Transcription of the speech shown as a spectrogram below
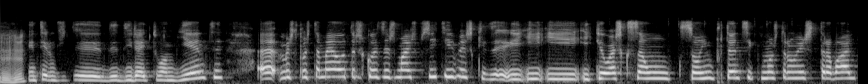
uhum. em termos de, de, direito do ambiente, uh, mas depois também há outras coisas mais positivas que, e, e, e, que eu acho que são, que são importantes e que mostram este trabalho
